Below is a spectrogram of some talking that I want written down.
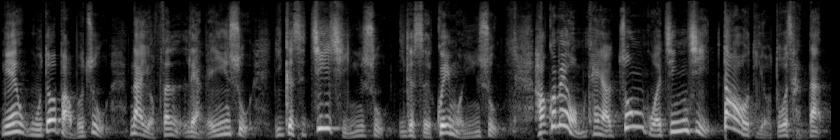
连五都保不住。那有分两个因素，一个是基情因素，一个是规模因素。好，各位，我们看一下中国经济到底有多惨淡。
